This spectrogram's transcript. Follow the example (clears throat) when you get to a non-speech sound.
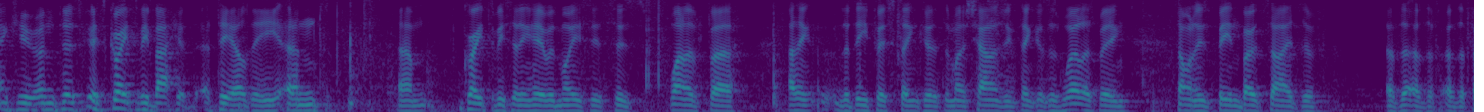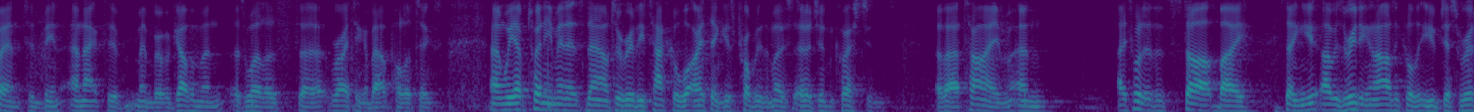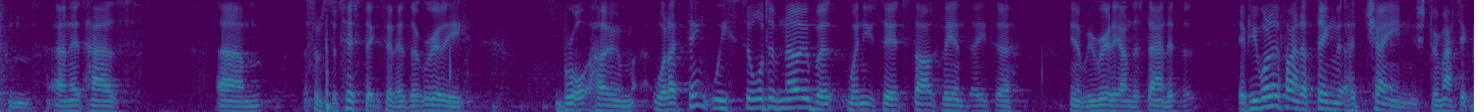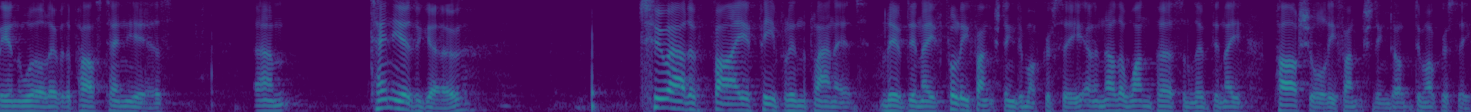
Thank you, and it's, it's great to be back at, at DLD, and um, great to be sitting here with Moises, who's one of, uh, I think, the deepest thinkers, the most challenging thinkers, as well as being someone who's been both sides of, of, the, of, the, of the fence and been an active member of a government, as well as uh, writing about politics. And we have 20 minutes now to really tackle what I think is probably the most urgent question of our time. And I just wanted to start by saying you, I was reading an article that you've just written, and it has um, some statistics in it that really brought home what I think we sort of know, but when you see it starkly in data, you know, we really understand it. That if you wanted to find a thing that had changed dramatically in the world over the past 10 years, um, 10 years ago, two out of five people in the planet lived in a fully functioning democracy, and another one person lived in a partially functioning democracy.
